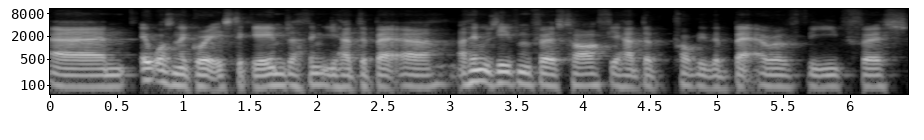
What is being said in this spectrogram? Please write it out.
Um, it wasn't the greatest of games. I think you had the better. I think it was even first half. You had the probably the better of the first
